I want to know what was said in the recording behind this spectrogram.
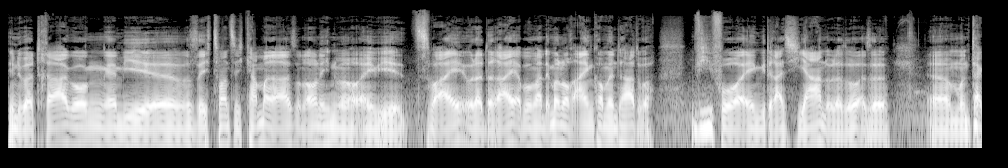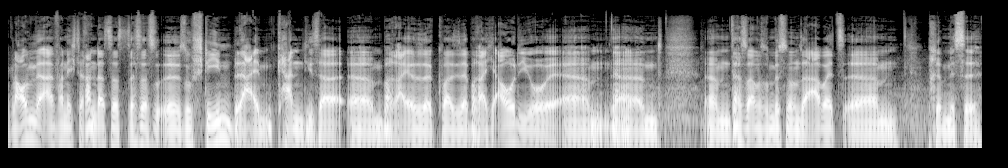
den Übertragungen irgendwie, äh, was weiß ich, 20 Kameras und auch nicht nur irgendwie zwei oder drei, aber man hat immer noch einen Kommentator, wie vor irgendwie 30 Jahren oder so. Also ähm, und da glauben wir einfach nicht dran, dass das, dass das äh, so stehen bleiben kann, dieser ähm, Bereich, also quasi der Bereich Audio ähm, ja, und ähm, das ist einfach so ein bisschen unsere Arbeitsprämisse. Ähm,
